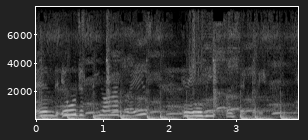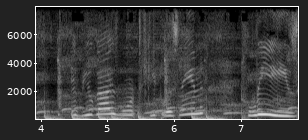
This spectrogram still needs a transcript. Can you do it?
and it will just be on our plays and it will be perfectly. If you guys want to keep listening, please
